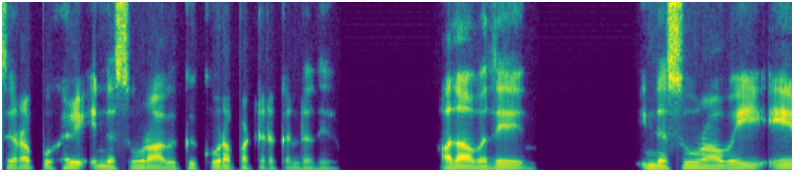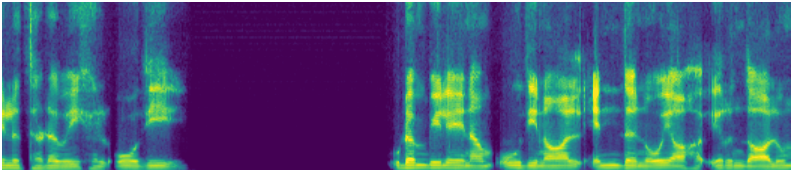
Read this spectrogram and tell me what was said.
சிறப்புகள் இந்த சூறாவுக்கு கூறப்பட்டிருக்கின்றது. அதாவது இந்த சூறாவை ஏழு தடவைகள் ஓதி உடம்பிலே நாம் ஊதினால் எந்த நோயாக இருந்தாலும்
